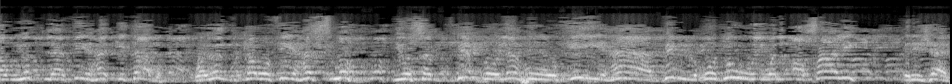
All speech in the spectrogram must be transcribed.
أو يتلى فيها كتابه. ويذكر فيها اسمه يسبح له فيها بالغدو والأصال رجال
